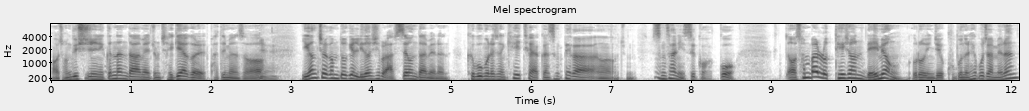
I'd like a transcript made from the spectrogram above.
어, 정규 시즌이 끝난 다음에 좀 재계약을 받으면서 예. 이강철 감독의 리더십을 앞세운다면은 그 부분에서는 KT가 약간 승패가 어, 좀 승산이 있을 것 같고 어, 선발 로테이션 4명으로 이제 구분을 해보자면은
